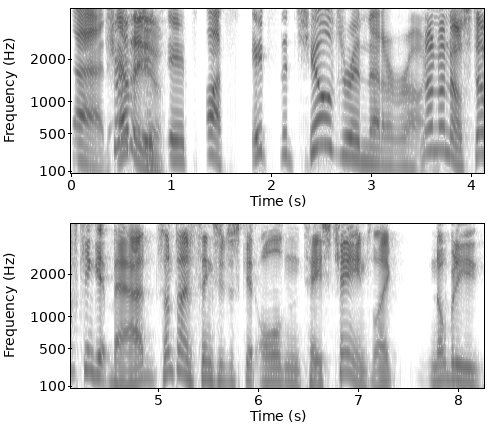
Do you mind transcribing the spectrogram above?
bad. Sure, Every, they do. It's, it's, us. It's the children that are wrong. No, no, no. Stuff can get bad. Sometimes things just get old and taste change. Like nobody.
